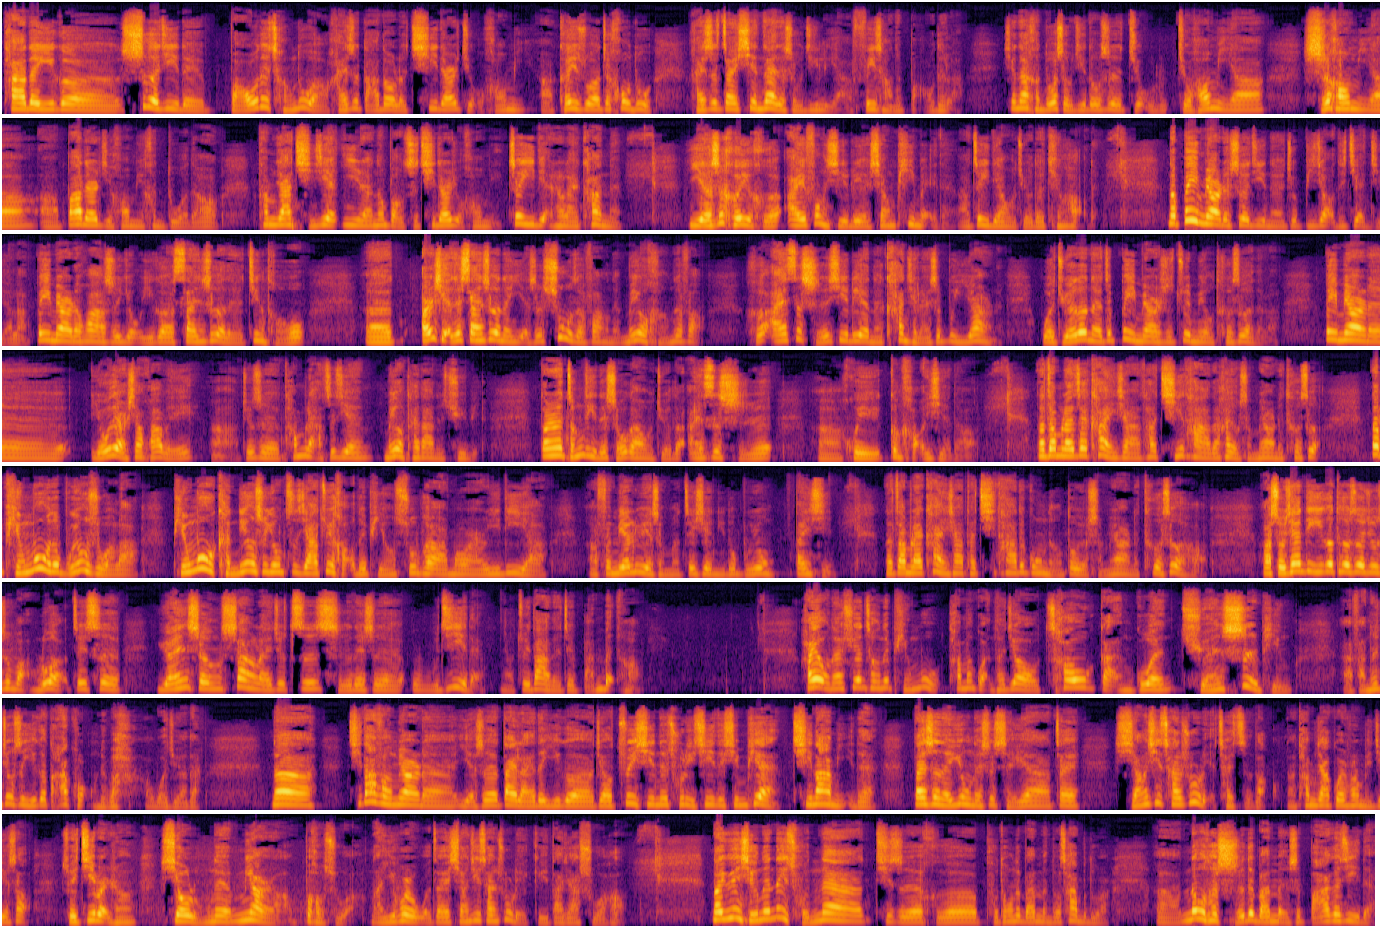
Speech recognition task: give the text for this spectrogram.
它的一个设计的薄的程度啊，还是达到了七点九毫米啊，可以说这厚度还是在现在的手机里啊，非常的薄的了。现在很多手机都是九九毫米呀。十毫米啊啊，八点几毫米很多的啊，他们家旗舰依然能保持七点九毫米，这一点上来看呢，也是可以和 iPhone 系列相媲美的啊，这一点我觉得挺好的。那背面的设计呢，就比较的简洁了，背面的话是有一个三摄的镜头，呃，而且这三摄呢也是竖着放的，没有横着放，和 S 十系列呢看起来是不一样的。我觉得呢，这背面是最没有特色的了，背面呢。有点像华为啊，就是他们俩之间没有太大的区别。当然，整体的手感我觉得 S 十啊会更好一些的啊。那咱们来再看一下它其他的还有什么样的特色。那屏幕都不用说了，屏幕肯定是用自家最好的屏 Super M O L E D 呀，啊，分辨率什么这些你都不用担心。那咱们来看一下它其他的功能都有什么样的特色哈。啊首先第一个特色就是网络，这次。原生上来就支持的是五 G 的啊，最大的这版本哈。还有呢，宣称的屏幕，他们管它叫超感官全视屏，啊，反正就是一个打孔的吧，我觉得。那其他方面呢，也是带来的一个叫最新的处理器的芯片，七纳米的，但是呢，用的是谁呀？在详细参数里才知道，那他们家官方没介绍。所以基本上骁龙的面儿啊不好说，那一会儿我在详细参数里给大家说哈。那运行的内存呢，其实和普通的版本都差不多啊。Note 十的版本是八个 G 的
